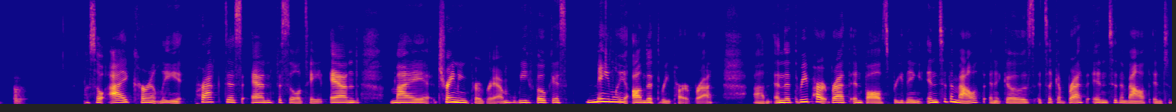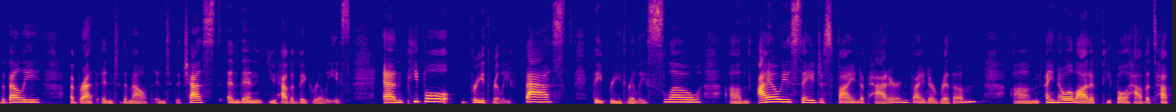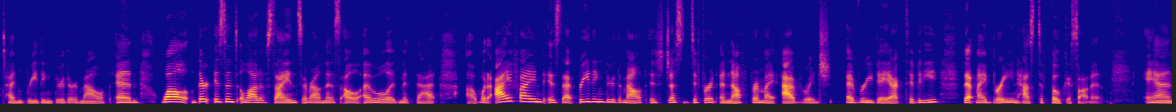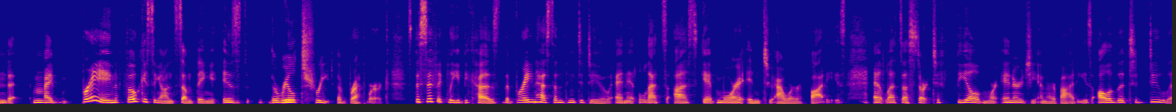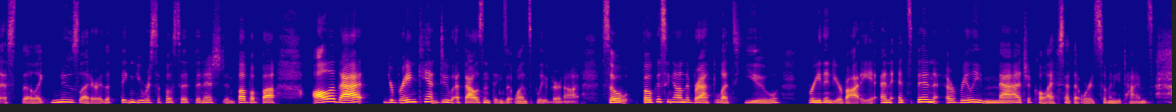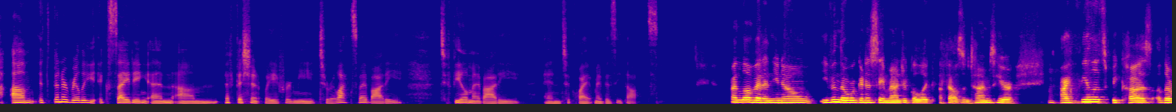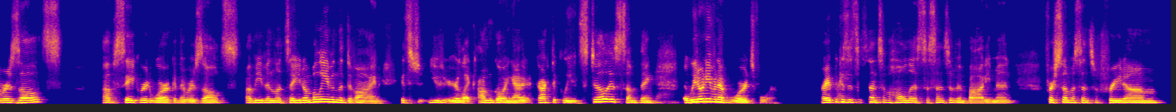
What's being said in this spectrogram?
So I currently practice and facilitate, and my training program, we focus mainly on the three part breath. Um, and the three part breath involves breathing into the mouth, and it goes, it's like a breath into the mouth, into the belly, a breath into the mouth, into the chest, and then you have a big release. And people breathe really fast, they breathe really slow. Um, I always say just find a pattern, find a rhythm. Um, I know a lot of people have a tough time breathing through their mouth, and while there isn't a lot of science around this, I'll I will admit that uh, what I find is that breathing through the mouth is just different enough from my average everyday activity that my brain has to focus on it. And my brain focusing on something is the real treat of breath work, specifically because the brain has something to do and it lets us get more into our bodies. It lets us start to feel more energy in our bodies. All of the to do list, the like newsletter, the thing you were supposed to have finished, and blah, blah, blah, all of that your brain can't do a thousand things at once, believe it or not. So, focusing on the breath lets you breathe into your body. And it's been a really magical, I've said that word so many times. Um, it's been a really exciting and um, efficient way for me to relax my body, to feel my body, and to quiet my busy thoughts. I love it. And, you know, even though we're going to say magical like a thousand times here, mm-hmm. I feel it's because the results of sacred work and the results of even let's say you don't believe in the divine it's you, you're like i'm going at it practically it still is something yeah. that we don't even have words for right because right. it's a sense of wholeness a sense of embodiment for some a sense of freedom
